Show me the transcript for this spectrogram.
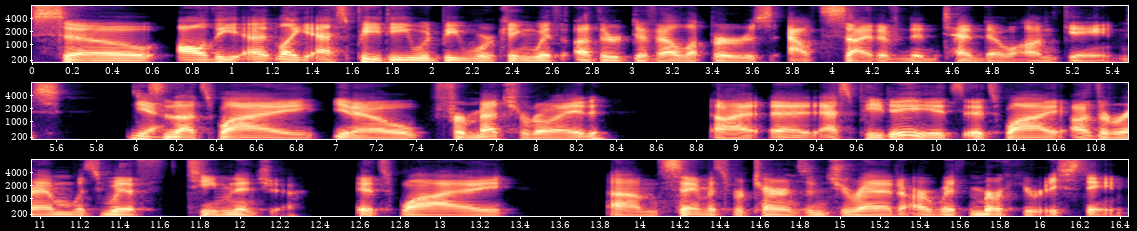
So all the uh, like SPD would be working with other developers outside of Nintendo on games. Yeah. So that's why you know for Metroid, uh, at SPD, it's it's why Other M was with Team Ninja. It's why um, Samus Returns and Dread are with Mercury Steam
